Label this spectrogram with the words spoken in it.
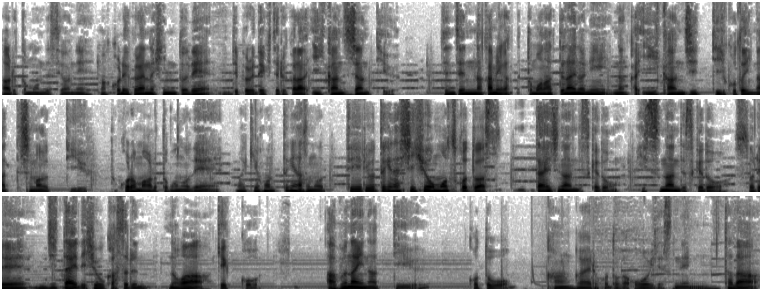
あると思うんですよね。まあこれぐらいの頻度でデプロイできてるからいい感じじゃんっていう。全然中身が伴ってないのになんかいい感じっていうことになってしまうっていうところもあると思うので、まあ、基本的にはその定量的な指標を持つことは大事なんですけど、必須なんですけど、それ自体で評価するのは結構危ないなっていうことを考えることが多いですね。ただ、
